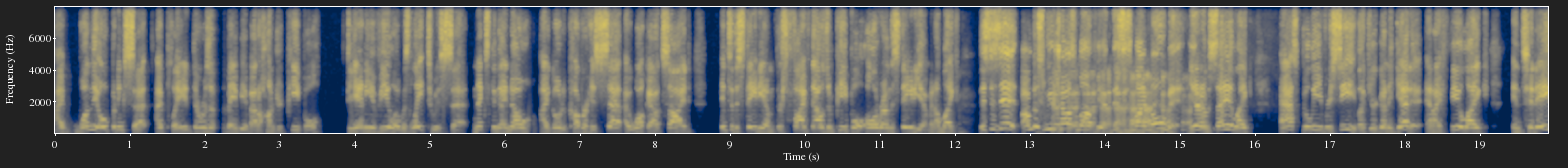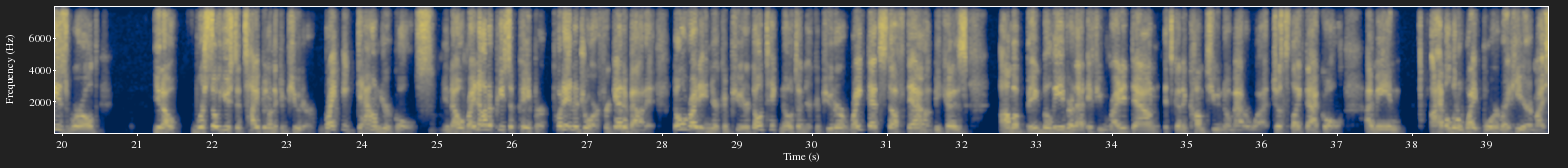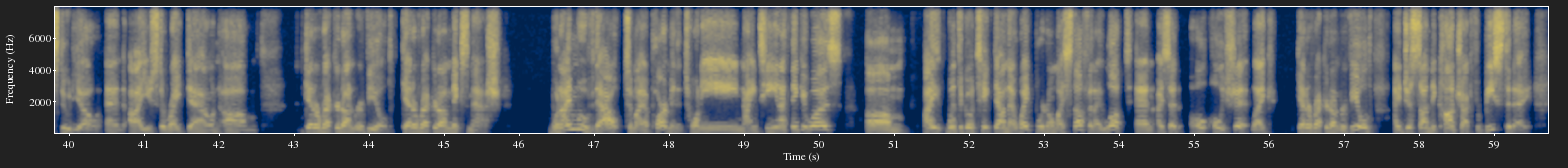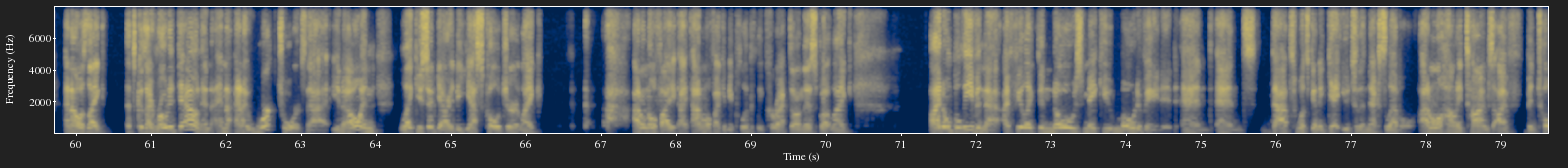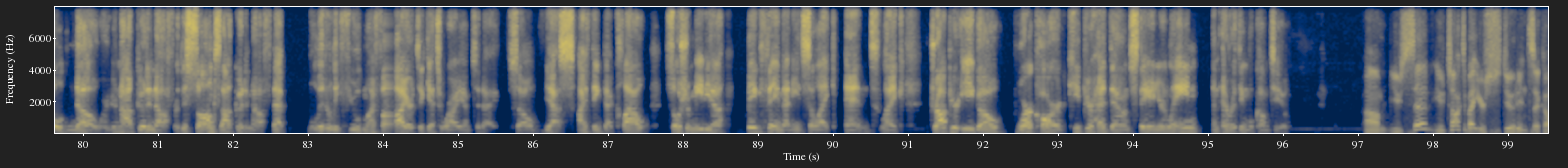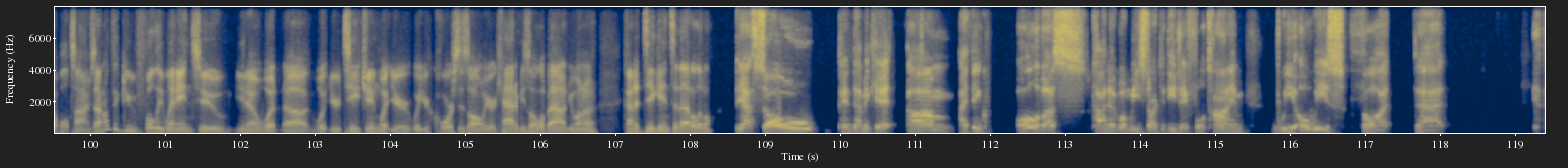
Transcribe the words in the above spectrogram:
I won the opening set. I played. There was a, maybe about 100 people. Danny Avila was late to his set. Next thing I know, I go to cover his set. I walk outside into the stadium. There's 5,000 people all around the stadium. And I'm like, this is it. I'm the Swedish House Mafia. This is my moment. You know what I'm saying? Like, ask, believe, receive. Like, you're going to get it. And I feel like in today's world, you know, we're so used to typing on the computer. Write down your goals, you know, write it on a piece of paper, put it in a drawer, forget about it. Don't write it in your computer. Don't take notes on your computer. Write that stuff down because I'm a big believer that if you write it down, it's going to come to you no matter what, just like that goal. I mean, I have a little whiteboard right here in my studio, and I used to write down, um, get a record on Revealed, get a record on Mixmash. When I moved out to my apartment in 2019, I think it was, um, I went to go take down that whiteboard and all my stuff, and I looked and I said, "Oh, holy shit! Like, get a record on Revealed." I just signed the contract for Beast today, and I was like, "That's because I wrote it down and and and I worked towards that, you know." And like you said, Gary, the yes culture, like, I don't know if I, I I don't know if I can be politically correct on this, but like. I don't believe in that. I feel like the no's make you motivated and and that's what's going to get you to the next level. I don't know how many times I've been told no or you're not good enough or this song's not good enough. That literally fueled my fire to get to where I am today. So, yes, I think that clout, social media, big thing that needs to like end. Like drop your ego, work hard, keep your head down, stay in your lane and everything will come to you. Um, you said you talked about your students a couple times. I don't think you fully went into, you know, what uh, what you're teaching, what your what your course is all, what your academy is all about. You want to kind of dig into that a little? Yeah. So pandemic hit. Um, I think all of us kind of when we start to DJ full time, we always thought that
